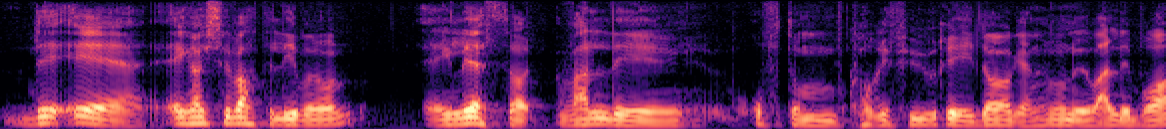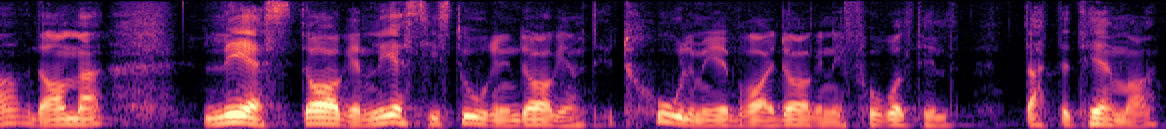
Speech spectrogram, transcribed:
det er, Jeg har ikke vært i Libanon. Jeg leser veldig ofte om Kari Furi i Dagen. Hun er jo veldig bra dame. Les dagen, les historien i dagen. Det er utrolig mye bra i dagen i forhold til dette temaet.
